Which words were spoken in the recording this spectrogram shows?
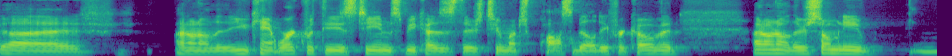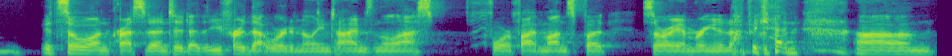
uh, i don't know you can't work with these teams because there's too much possibility for covid I don't know. There's so many. It's so unprecedented. You've heard that word a million times in the last four or five months, but sorry, I'm bringing it up again. Um,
